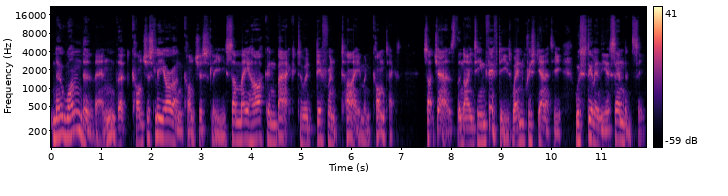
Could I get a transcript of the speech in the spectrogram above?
No wonder then that consciously or unconsciously some may hearken back to a different time and context, such as the 1950s when Christianity was still in the ascendancy.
